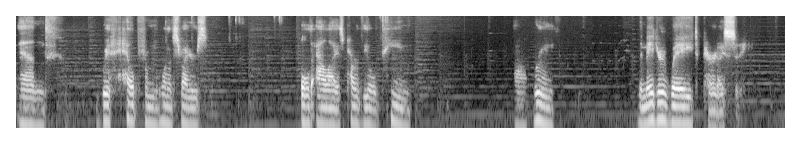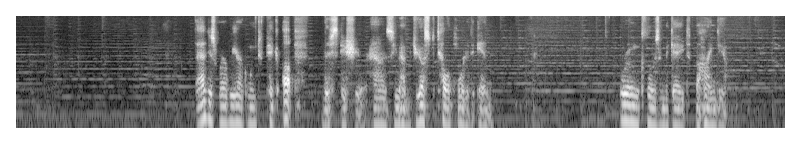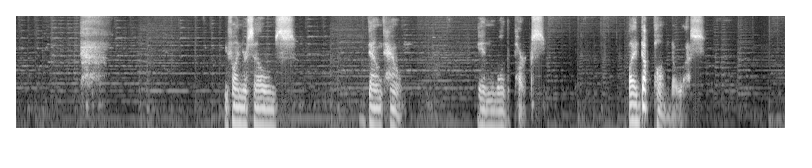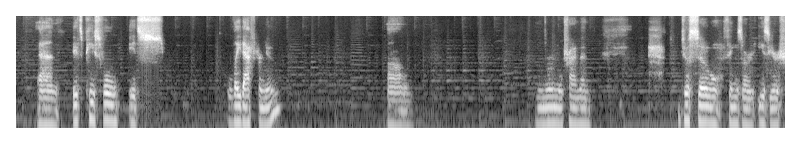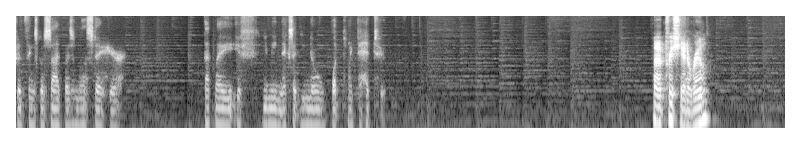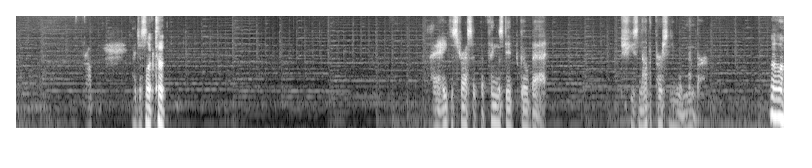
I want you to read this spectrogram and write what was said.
And with help from one of Strider's old allies, part of the old team, uh, Rune, they made your way to Paradise City. That is where we are going to pick up this issue, as you have just teleported in. Rune closing the gate behind you. You find yourselves downtown in one of the parks by a duck pond, no less. And it's peaceful. It's late afternoon. Um, Moon will chime in. Just so things are easier should things go sideways and we'll stay here. That way, if you need an exit, you know what point to head to. I appreciate a room. I just Look to I hate to stress it, but things did go bad. She's not the person you remember. oh,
